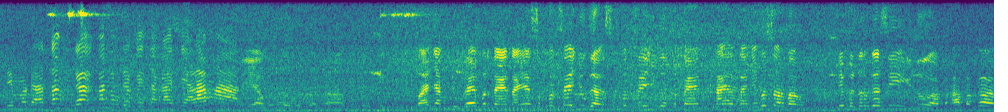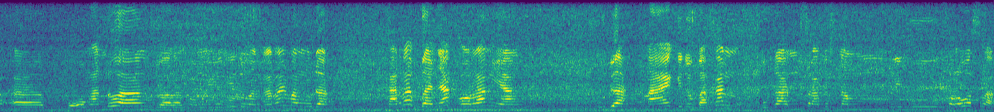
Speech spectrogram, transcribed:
dia mau datang enggak kan udah kita kasih alamat Iya betul betul, betul. Banyak juga yang bertanya-tanya. Sempet saya juga, sempet saya juga bertanya-tanya besar bang. Ini bener gak sih gitu? Ap- Apakah eh, bohongan doang jualan somainya gitu kan? Karena emang udah karena banyak orang yang udah naik gitu bahkan bukan 106 ribu followers lah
